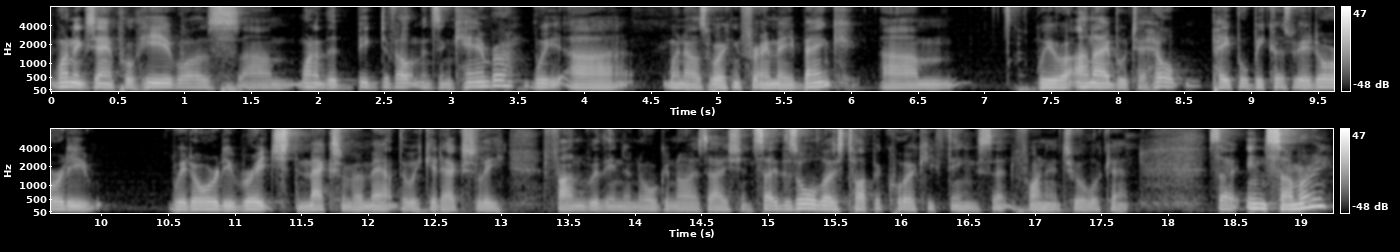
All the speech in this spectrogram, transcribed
one example here was um, one of the big developments in Canberra. We, uh, when I was working for ME Bank, um, we were unable to help people because we had already we'd already reached the maximum amount that we could actually fund within an organisation. So there's all those type of quirky things that financial look at. So in summary,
